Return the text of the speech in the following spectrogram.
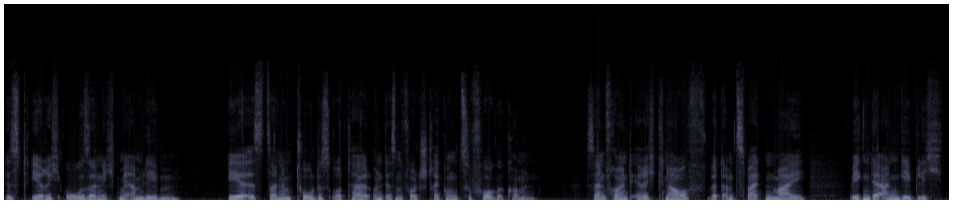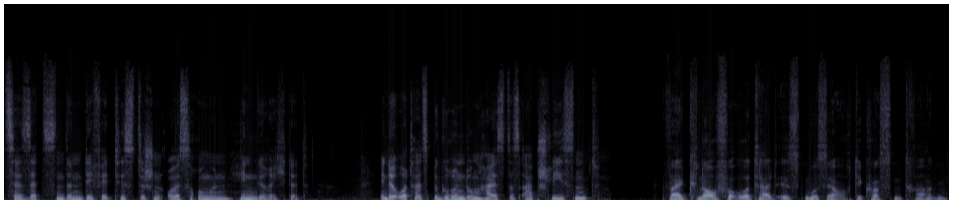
ist Erich Oser nicht mehr am Leben. Er ist seinem Todesurteil und dessen Vollstreckung zuvorgekommen. Sein Freund Erich Knauf wird am 2. Mai wegen der angeblich zersetzenden defetistischen Äußerungen hingerichtet. In der Urteilsbegründung heißt es abschließend Weil Knauf verurteilt ist, muss er auch die Kosten tragen.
